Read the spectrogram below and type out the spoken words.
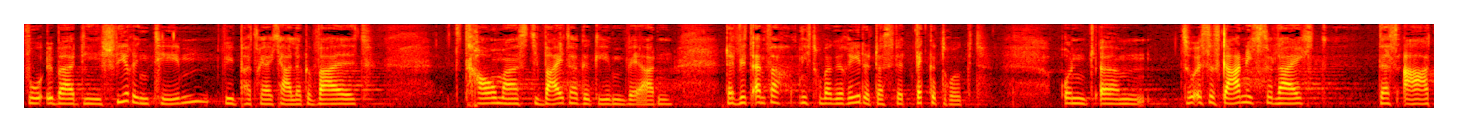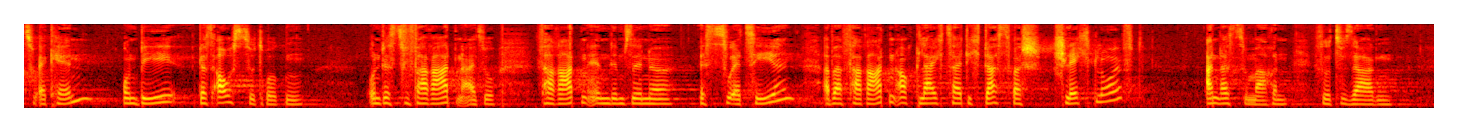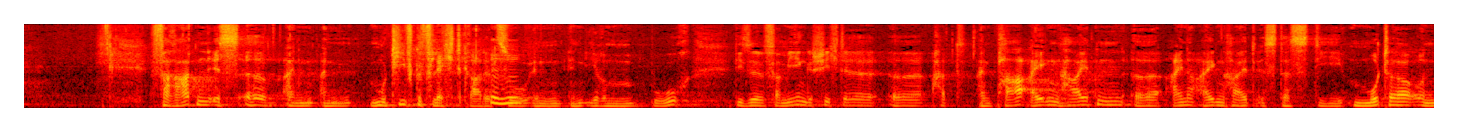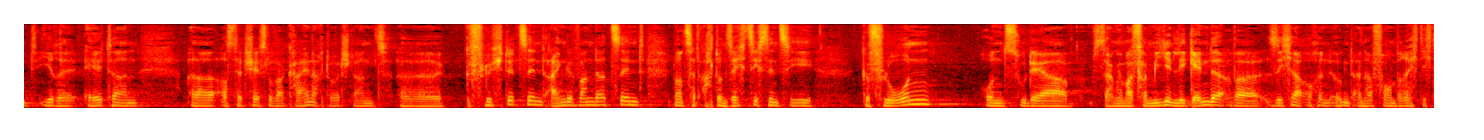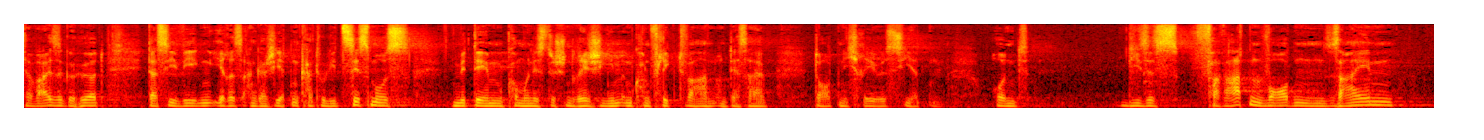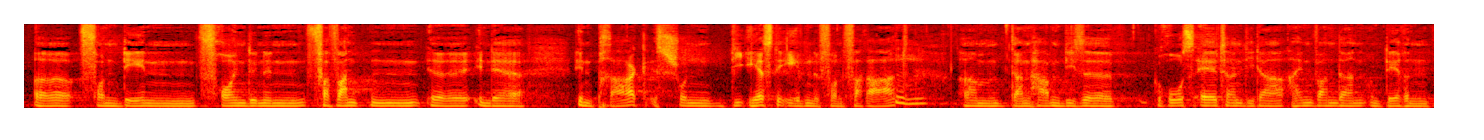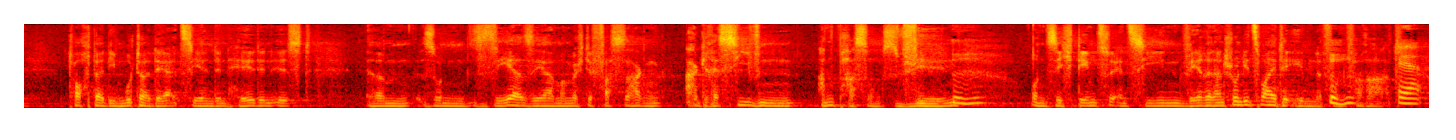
wo über die schwierigen Themen wie patriarchale Gewalt, Traumas, die weitergegeben werden, da wird einfach nicht drüber geredet, das wird weggedrückt. Und ähm, so ist es gar nicht so leicht, das A zu erkennen und B, das auszudrücken und es zu verraten. Also verraten in dem Sinne, es zu erzählen, aber verraten auch gleichzeitig das, was schlecht läuft, anders zu machen, sozusagen. Verraten ist äh, ein, ein, Motivgeflecht geradezu mhm. in, in Ihrem Buch. Diese Familiengeschichte äh, hat ein paar Eigenheiten. Äh, eine Eigenheit ist, dass die Mutter und ihre Eltern äh, aus der Tschechoslowakei nach Deutschland äh, geflüchtet sind, eingewandert sind. 1968 sind sie geflohen und zu der, sagen wir mal, Familienlegende, aber sicher auch in irgendeiner Form berechtigterweise gehört, dass sie wegen ihres engagierten Katholizismus mit dem kommunistischen Regime im Konflikt waren und deshalb dort nicht reüssierten. Und dieses verraten worden sein äh, von den Freundinnen, Verwandten äh, in, der, in Prag ist schon die erste Ebene von Verrat. Mhm. Ähm, dann haben diese Großeltern, die da einwandern und deren Tochter die Mutter der erzählenden Heldin ist, ähm, so einen sehr, sehr, man möchte fast sagen, aggressiven Anpassungswillen. Mhm. Und sich dem zu entziehen, wäre dann schon die zweite Ebene von mhm. Verrat. Ja.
